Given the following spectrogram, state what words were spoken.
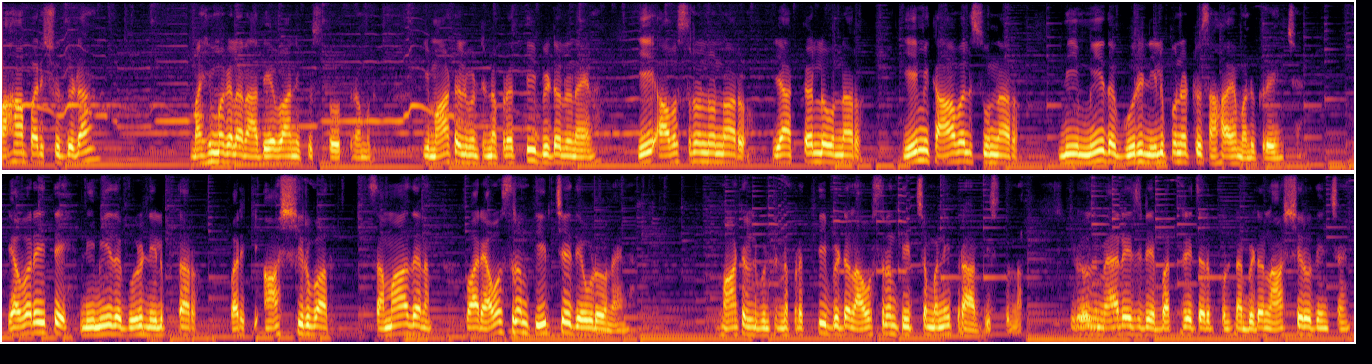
మహాపరిశుద్ధుడా మహిమగల నా దేవానికి స్తోత్రములు. ఈ మాటలు వింటున్న ప్రతి బిడ్డలు నాయన ఏ అవసరంలో ఉన్నారో ఏ అక్కర్లో ఉన్నారో ఏమి కావలసి ఉన్నారో నీ మీద గురి నిలుపునట్టు సహాయం అనుగ్రహించండి ఎవరైతే నీ మీద గురి నిలుపుతారో వారికి ఆశీర్వాదం సమాధానం వారి అవసరం తీర్చే దేవుడో నాయన మాటలు వింటున్న ప్రతి బిడ్డల అవసరం తీర్చమని ప్రార్థిస్తున్నాం. ఈరోజు మ్యారేజ్ డే బర్త్డే జరుపుకుంటున్న బిడ్డలను ఆశీర్వదించండి.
